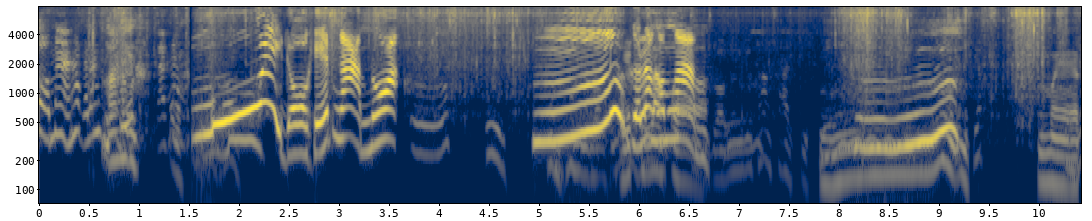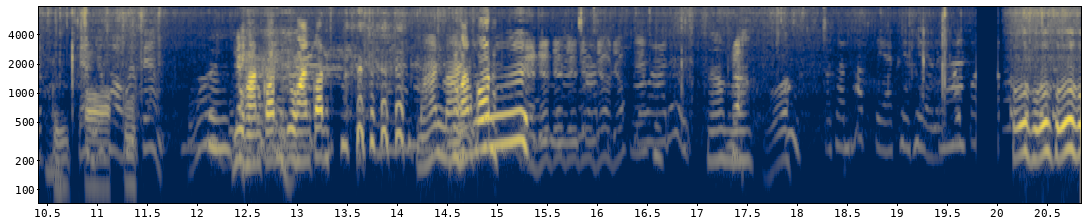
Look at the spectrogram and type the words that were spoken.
ขอมาเฮากำลังมาเก็บอุ้ยดอกเห็ดงามเนาะอือกำลังงามๆอืม แม่ตือคอกูอยู่หันก่อนอยู่หันก่อนมันมาหันก่อนเออเดี๋ยวเดี๋ยวเดี๋ยวเดี๋ยวเดี๋ยวงามงามโอ้โหโหโห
